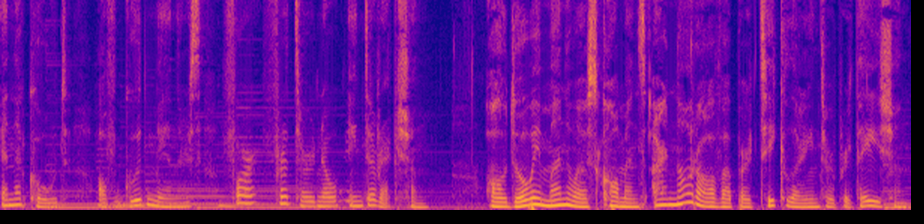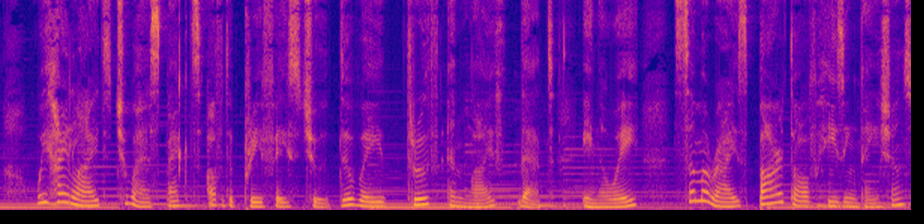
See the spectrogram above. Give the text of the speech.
and a code of good manners for fraternal interaction. Although Emmanuel's comments are not of a particular interpretation, we highlight two aspects of the preface to The Way, Truth, and Life that, in a way, summarize part of his intentions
